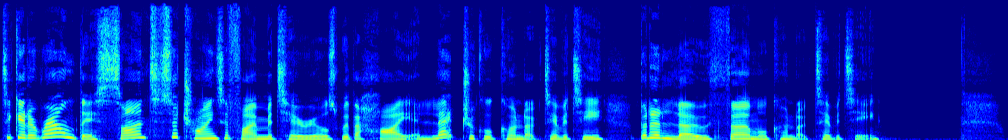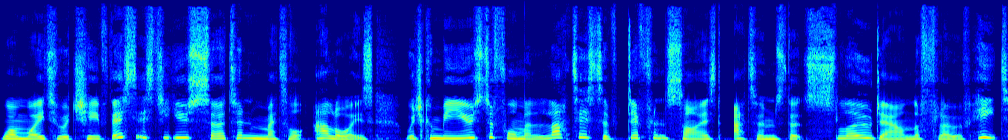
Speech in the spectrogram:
To get around this, scientists are trying to find materials with a high electrical conductivity but a low thermal conductivity. One way to achieve this is to use certain metal alloys, which can be used to form a lattice of different sized atoms that slow down the flow of heat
